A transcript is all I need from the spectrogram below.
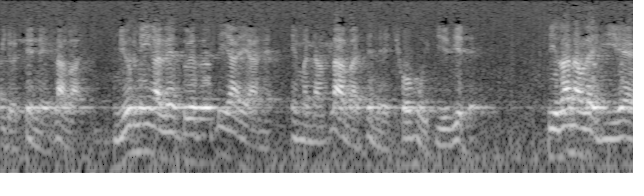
ပြီးတော့တင့်တယ်လှပါမျိုးသမီးကလည်းသွေသွေသိရရနဲ့ အင်မတန်လှပါတင့်တယ်ချောမွေပြေပြစ်တယ်ခြေသားနောက်လိုက်ညီတဲ့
